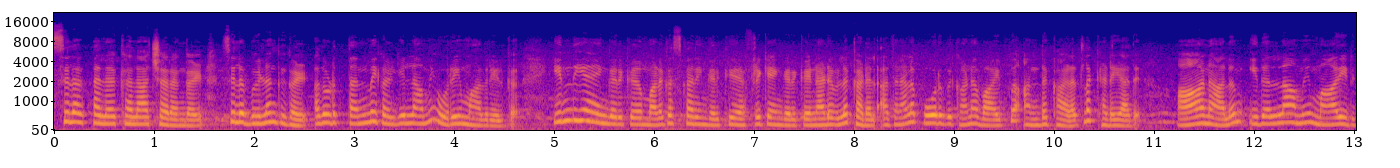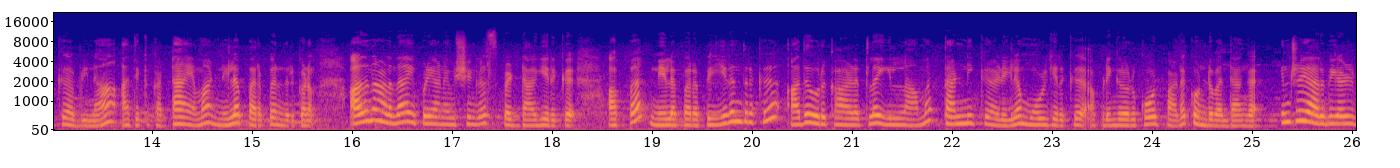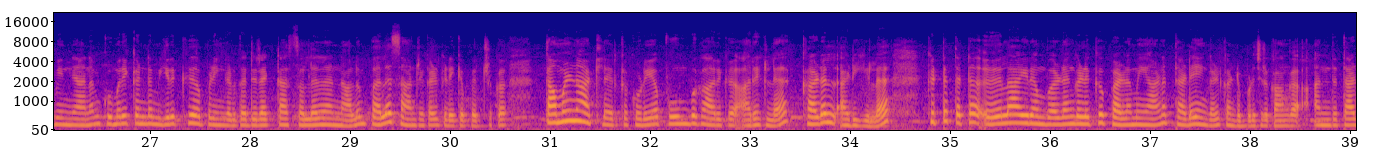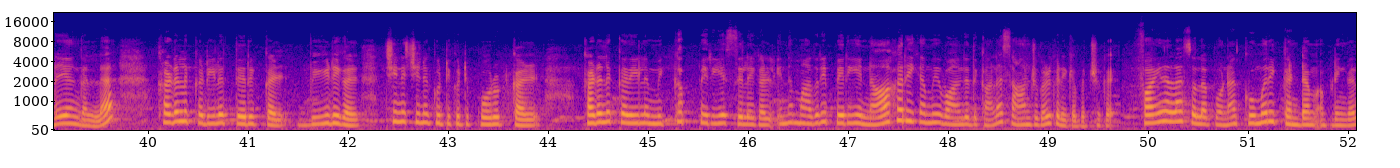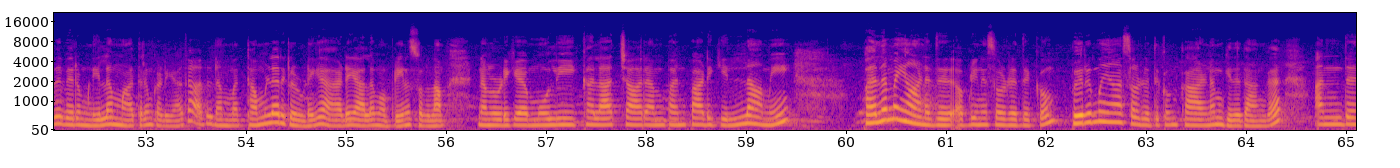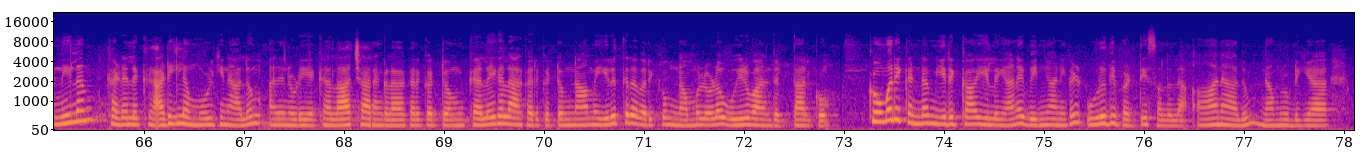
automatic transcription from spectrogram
சில பல கலாச்சாரங்கள் சில விலங்குகள் அதோட தன்மைகள் எல்லாமே ஒரே மாதிரி இருக்குது இந்தியா எங்கே இருக்குது மடகஸ்கார் இங்கே இருக்குது ஆஃப்ரிக்கா எங்கே இருக்குது நடுவில் கடல். அதனால் போகிறதுக்கான வாய்ப்பு அந்த காலத்தில் கிடையாது. ஆனாலும் இதெல்லாமே மாறி இருக்குது அப்படின்னா அதுக்கு கட்டாயமாக நிலப்பரப்பு இருந்திருக்கணும். அதனால தான் இப்படியான விஷயங்கள் ஸ்ப்ரெட் ஆகியிருக்கு. அப்போ நிலப்பரப்பு இருந்திருக்கு. அது ஒரு காலத்தில் இல்லாமல் தண்ணிக்கு அடியில் மூழ்கியிருக்கு அப்படிங்கிற ஒரு கோட்பாடை கொண்டு வந்தாங்க. இன்றைய அறிவியல் விஞ்ஞானம் குமரிக்கண்டம் இருக்குது அப்படிங்கிறத டிரெக்டாக சொல்லலைன்னாலும் பல சான்றுகள் கிடைக்கப்பெற்றிருக்கு. தமிழ்நாட்டில் இருக்கக்கூடிய பூம்புகாருக்கு அருகில் கடல் அடியில் கிட்டத்தட்ட ஏழாயிரம் வருடங்களுக்கு பழமையான தடயங்கள் கண்டுபிடிச்சிருக்காங்க. அந்த தடயங்களில் கடலுக்கடியில் தெருக்கள் வீடுகள் சின்ன சின்ன குட்டி குட்டி பொருட்கள் கடலுக்கரையில் மிகப்பெரிய சிலைகள் இந்த மாதிரி பெரிய நாகரிகமே வாழ்ந்ததுக்கான சான்றுகள் கிடைக்கப்பட்டிருக்கு ஃபைனலாக சொல்லப்போனால் குமரிக்கண்டம் அப்படிங்கிறது வெறும் நிலம் மாத்திரம் கிடையாது. அது நம்ம தமிழர்களுடைய அடையாளம் அப்படின்னு சொல்லலாம். நம்மளுடைய மொழி கலாச்சாரம் பண்பாடு எல்லாமே பழமையானது அப்படின்னு சொல்கிறதுக்கும் பெருமையாக சொல்கிறதுக்கும் காரணம் இதுதாங்க. அந்த நிலம் கடலுக்கு அடியில் மூழ்கினாலும் அதனுடைய கலாச்சாரங்களாக இருக்கட்டும் கலைகளாக இருக்கட்டும் நாம் இருக்கிற வரைக்கும் நம்மளோட உயிர் வாழ்ந்துட்டு தான் இருக்கும். குமரிக்கண்டம் இருக்கா இல்லையான விஞ்ஞானிகள் உறுதிப்படுத்தி சொல்லலை. ஆனாலும் நம்மளுடைய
